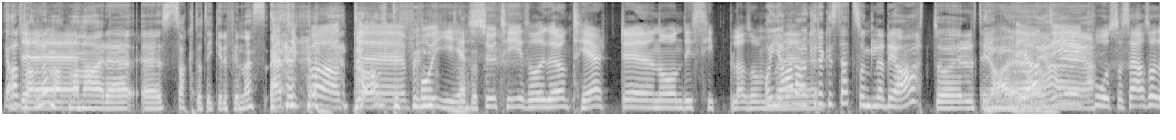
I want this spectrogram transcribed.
Ja, alt Det- handler om at man har eh, sagt at ikke det finnes. Jeg tipper at eh, på Jesu tid så var det garantert eh, noen disipler som Å ja, da har eh, ikke dere sett sånn gladiatorting? Ja, ja, ja, de ja. kosa seg. Altså,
